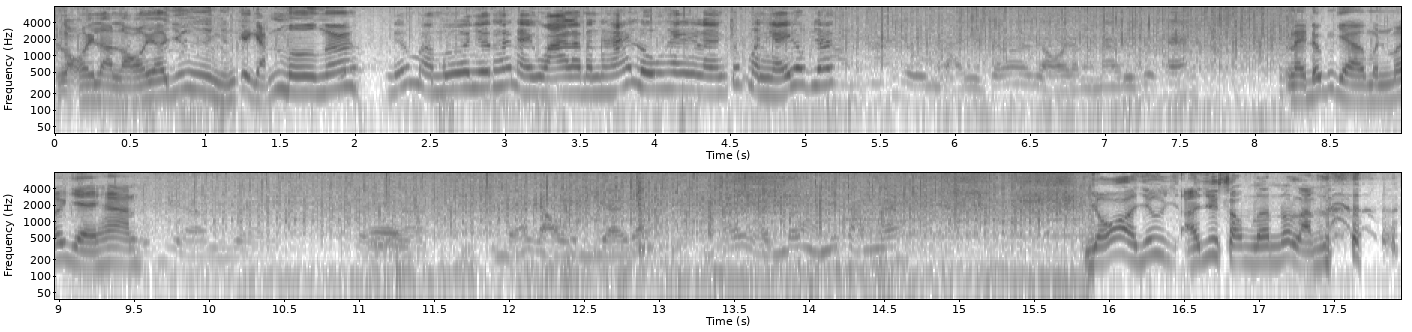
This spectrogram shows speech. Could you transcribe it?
lội là lội ở dưới những cái rãnh mương á. Nếu mà mưa như thế này hoài là mình hái luôn hay là chút mình nghỉ không chứ? này đúng giờ mình mới về ha anh. Đúng giờ mình về Tại vì, mình để gầu mình về đó thấy hình đó mình mới xong đó gió ở dưới ở dưới sông lên nó lạnh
